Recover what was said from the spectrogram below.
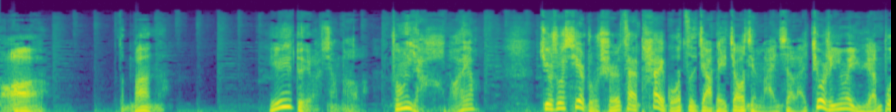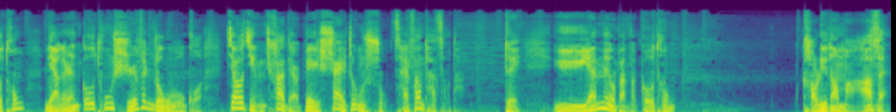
啊！怎么办呢？哎，对了，想到了，装哑巴呀！据说谢主持在泰国自驾被交警拦下来，就是因为语言不通，两个人沟通十分钟无果，交警差点被晒中暑才放他走的。对，语言没有办法沟通，考虑到麻烦，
